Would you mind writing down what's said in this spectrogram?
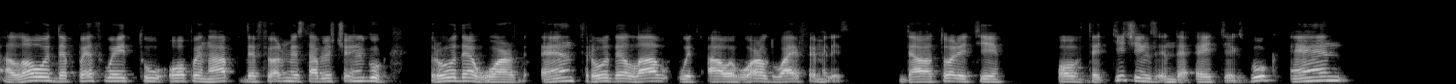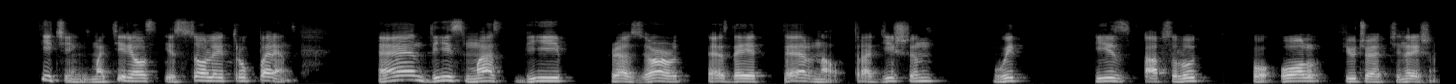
allowed the pathway to open up the firmly established Cheonilguk through the word and through the love with our worldwide families. The authority of the teachings in the eight textbook and teaching materials is solely through parents, and this must be preserved as the eternal tradition which is absolute for all future generations.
